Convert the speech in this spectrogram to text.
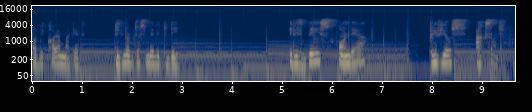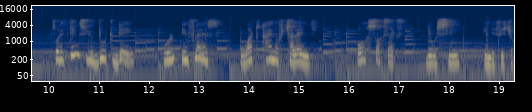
of the current market did not just made it today. It is based on their previous actions. So the things you do today will influence what kind of challenge or success you will see in the future.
